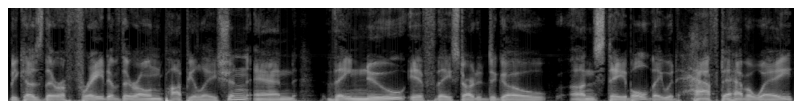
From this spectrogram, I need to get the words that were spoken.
because they're afraid of their own population and they knew if they started to go unstable, they would have to have a way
